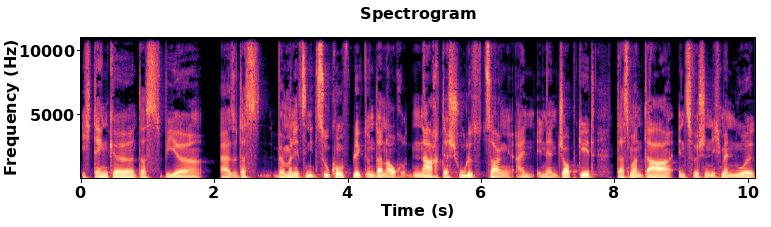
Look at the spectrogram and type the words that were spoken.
ich denke, dass wir, also dass, wenn man jetzt in die Zukunft blickt und dann auch nach der Schule sozusagen ein, in den Job geht, dass man da inzwischen nicht mehr nur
